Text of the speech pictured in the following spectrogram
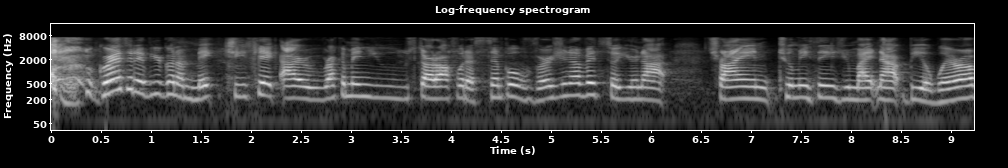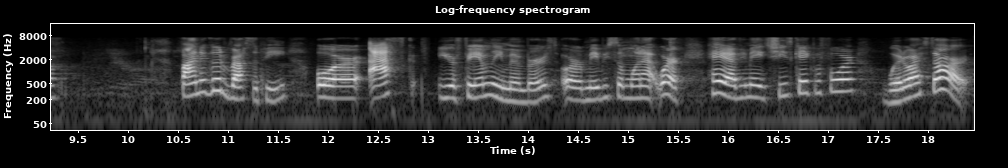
granted, if you're gonna make cheesecake, I recommend you start off with a simple version of it, so you're not trying too many things you might not be aware of. Find a good recipe, or ask your family members, or maybe someone at work. Hey, have you made cheesecake before? Where do I start?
